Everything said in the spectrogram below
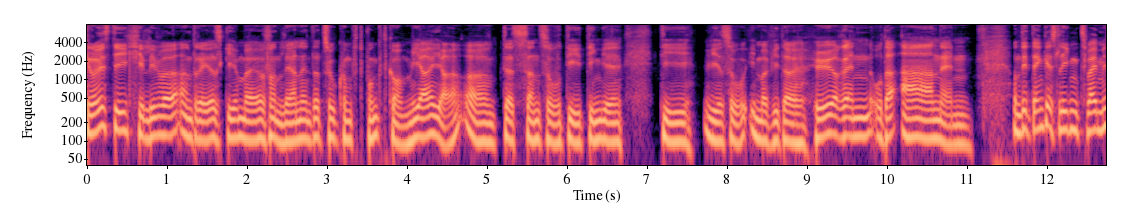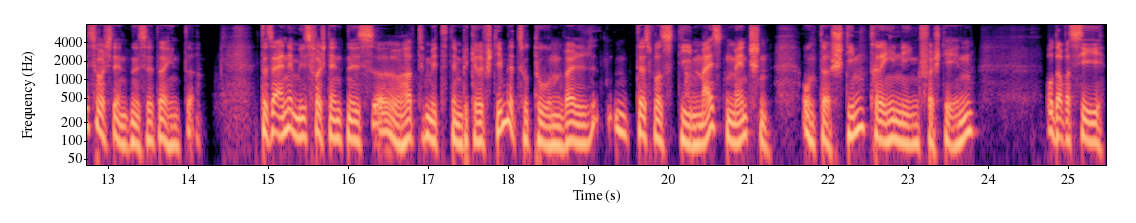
grüß dich, lieber Andreas Giermeier von lernenderzukunft.com. Ja, ja, äh, das sind so die Dinge, die wir so immer wieder hören oder ahnen. Und ich denke, es liegen zwei Missverständnisse dahinter. Das eine Missverständnis äh, hat mit dem Begriff Stimme zu tun, weil das, was die meisten Menschen unter Stimmtraining verstehen oder was sie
